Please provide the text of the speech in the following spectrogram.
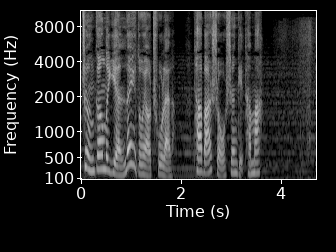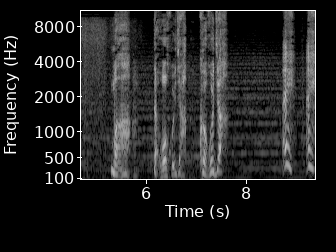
郑刚的眼泪都要出来了，他把手伸给他妈。妈，带我回家，快回家！哎哎。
